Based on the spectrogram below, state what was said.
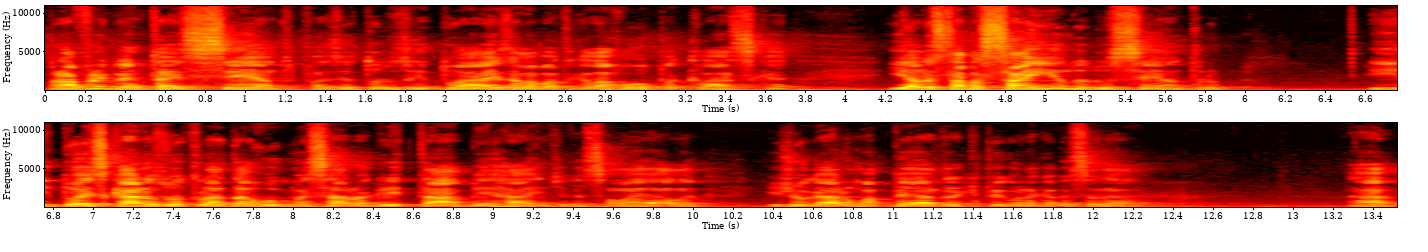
para frequentar esse centro, fazer todos os rituais, ela bota aquela roupa clássica e ela estava saindo do centro e dois caras do outro lado da rua começaram a gritar, berrar em direção a ela e jogaram uma pedra que pegou na cabeça dela. Tá?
